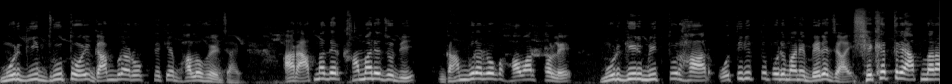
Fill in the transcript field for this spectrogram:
মুরগি দ্রুতই গাম্বুরা রোগ থেকে ভালো হয়ে যায়। আর আপনাদের খামারে যদি গাম্বুরা রোগ হওয়ার ফলে মুরগির মৃত্যুর হার অতিরিক্ত পরিমাণে বেড়ে যায়, সেক্ষেত্রে আপনারা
